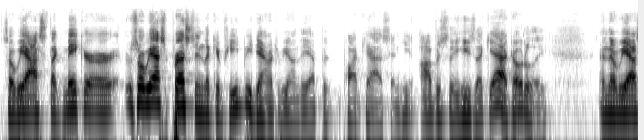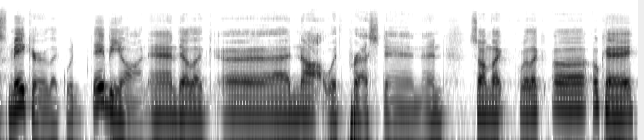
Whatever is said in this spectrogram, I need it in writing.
so we asked like Maker, so we asked Preston like if he'd be down to be on the podcast, and he obviously he's like, yeah, totally. And then we asked Maker, like, would they be on? And they're like, uh, not with Preston. And so I'm like, we're like, uh, okay.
